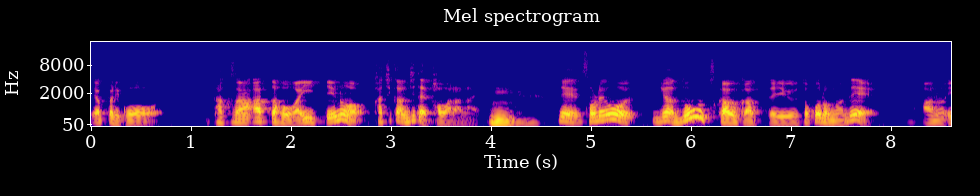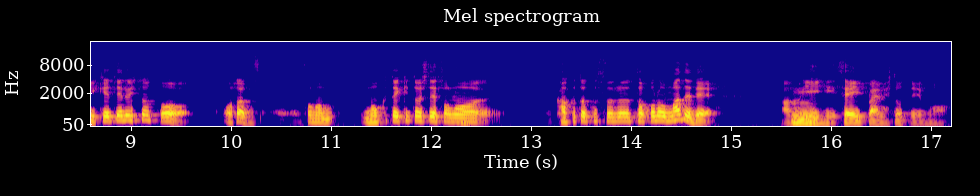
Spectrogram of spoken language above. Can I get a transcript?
やっぱりこう、たくさんあった方がいいっていうのを価値観自体変わらない。うん。で、それを、じゃあどう使うかっていうところまで、あの、いけてる人と、おそらく、その目的としてその、獲得するところまでで、あの、うんい精一杯の人っていうのも、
